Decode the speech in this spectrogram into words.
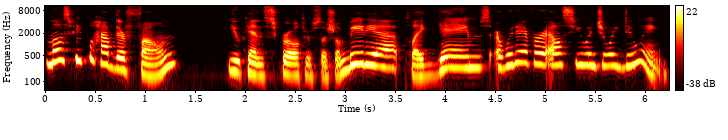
Most people have their phone. You can scroll through social media, play games, or whatever else you enjoy doing.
